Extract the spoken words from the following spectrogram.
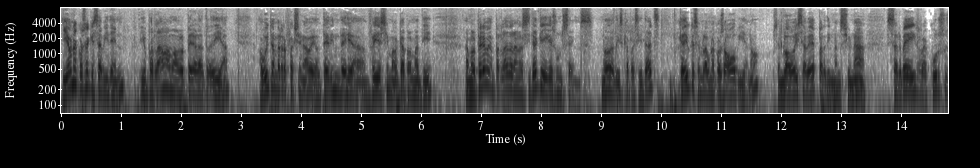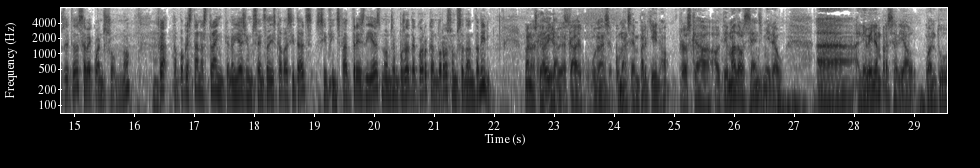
Hi ha una cosa que és evident, i ho parlàvem amb el Pere l'altre dia, avui també reflexionava, i el Tedi em deia, em feia així amb el cap al matí, amb el Pere vam parlar de la necessitat que hi hagués un cens no, de discapacitats, que diu que sembla una cosa òbvia, no? Sembla bo i saber per dimensionar serveis, recursos, etc, saber quants som, no? Mm. Clar, tampoc és tan estrany que no hi hagi un cens de discapacitats si fins fa tres dies no ens hem posat d'acord que a Andorra som 70.000. Bueno, és que, que comencem, comencem per aquí, no? Però és que el tema del cens, mireu, eh, a nivell empresarial, quan tu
